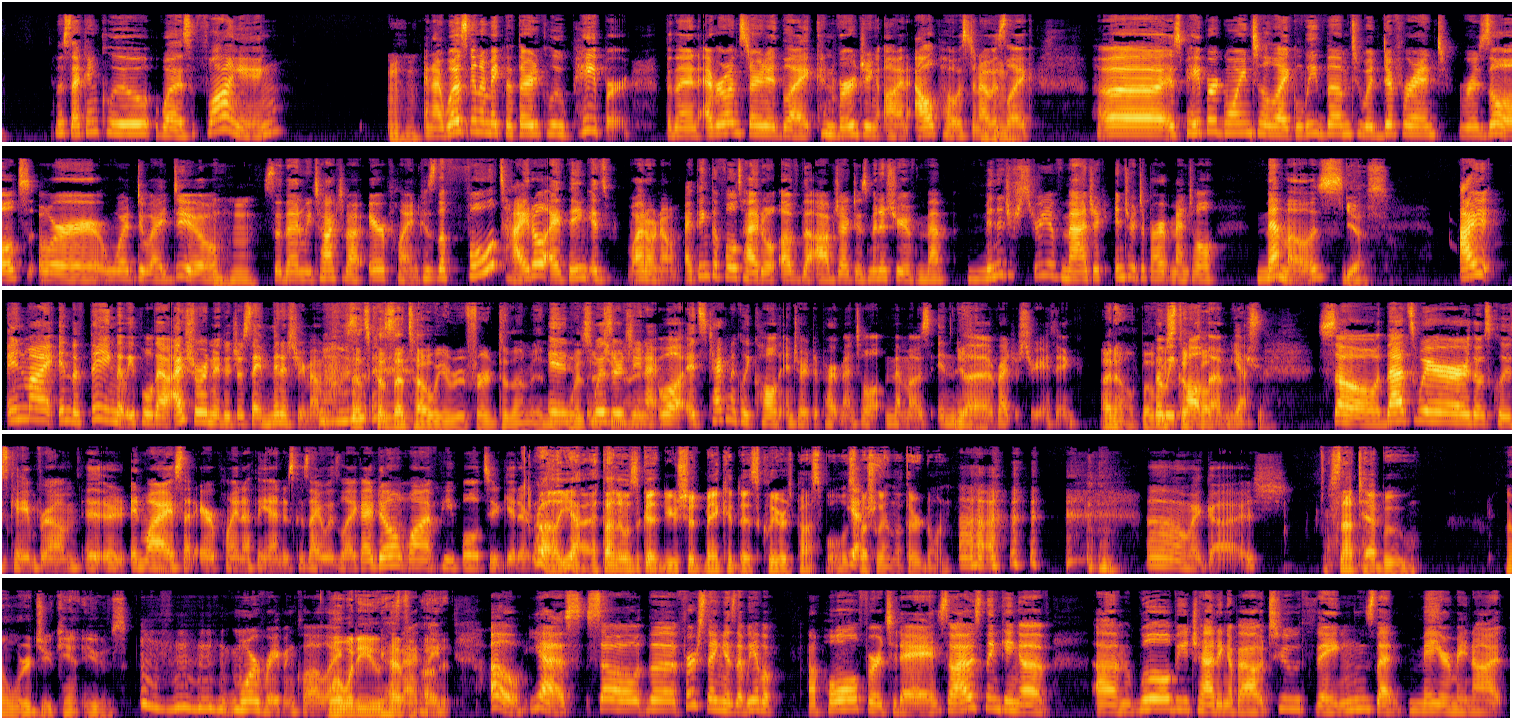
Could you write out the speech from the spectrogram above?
the second clue was flying hmm and I was gonna make the third clue paper, but then everyone started like converging on Outpost, and I was Mhm. like, uh, is paper going to like lead them to a different result, or what do I do? hmm So then we talked about airplane because the full title, I think, is I don't know. I think the full title of the object is Ministry of Me- Ministry of Magic Interdepartmental Memos. Yes. I in my in the thing that we pulled out, I shortened it to just say Ministry Memos. That's because that's how we referred to them in, in Wizards, Wizards, Unite. Unite. Well, it's technically called interdepartmental memos in Yeah. the registry, I think. I know, but, But we, we still call them, them. yes. Ministry. So that's where those clues came from, and why I said airplane at the end is because I was like, I don't want people to get it wrong. Well, yeah, I thought it was good. You should make it as clear as possible, Yes. especially on the third one. Uh-huh. oh my gosh. It's not taboo. No words you can't use. More Ravenclaw. Like, well, what do you have about it? Oh, yes. So the first thing is that we have a, a poll for today. So I was thinking of um, we'll be chatting about two things that may or may not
